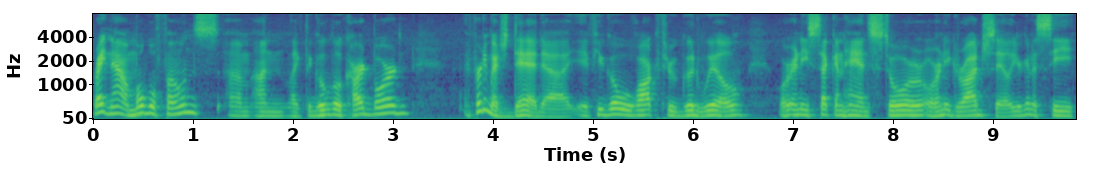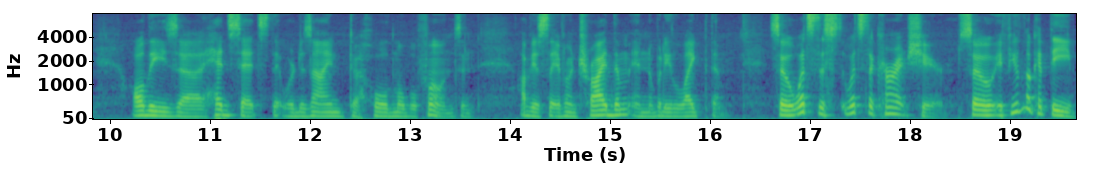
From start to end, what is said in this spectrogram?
right now, mobile phones um, on like the Google Cardboard are pretty much dead. Uh, if you go walk through Goodwill or any secondhand store or any garage sale, you're going to see all these uh, headsets that were designed to hold mobile phones. And obviously, everyone tried them and nobody liked them. So, what's this? What's the current share? So, if you look at the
